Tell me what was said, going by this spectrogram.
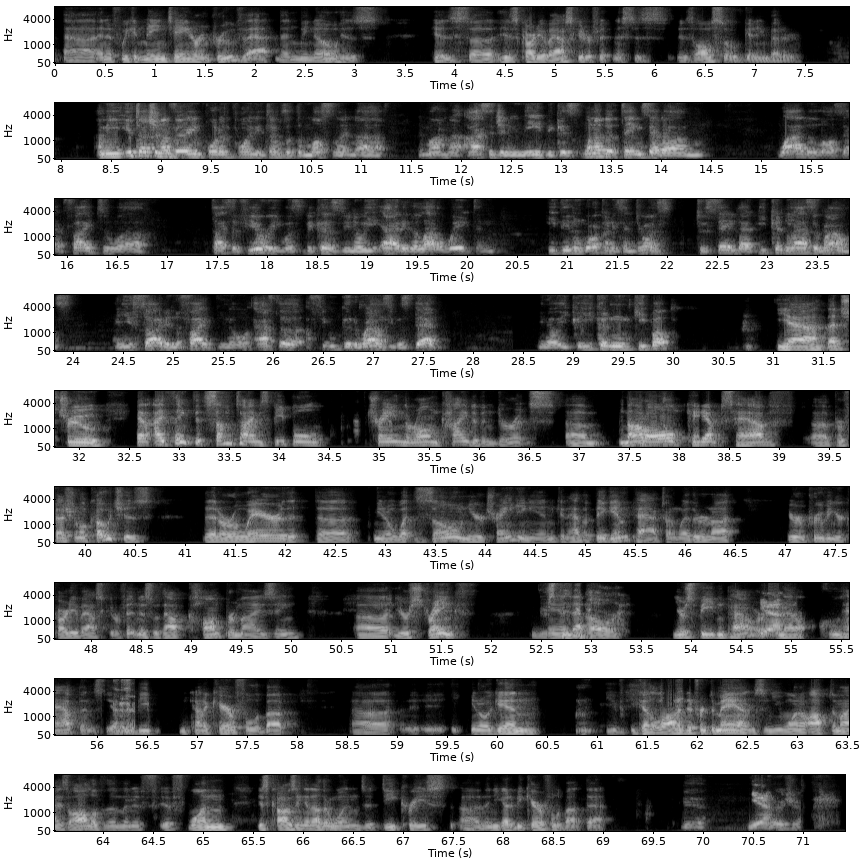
Uh, and if we can maintain or improve that, then we know his his uh, his cardiovascular fitness is is also getting better. I mean, you're touching on a very important point in terms of the muscle and the amount of oxygen you need, because one of the things that um, Wilder lost that fight to uh, Tyson Fury was because you know he added a lot of weight and he didn't work on his endurance to say that he couldn't last the rounds. And you saw it in the fight. You know, after a few good rounds, he was dead. You know, he, he couldn't keep up. Yeah, that's true. And I think that sometimes people train the wrong kind of endurance. Um, not all camps have uh, professional coaches that are aware that uh, you know what zone you're training in can have a big impact on whether or not you're improving your cardiovascular fitness without compromising uh, your strength, your speed and, that, and power, your speed and power. Yeah. And that often happens. You have to be, be kind of careful about, uh, you know, again, you've, you've, got a lot of different demands and you want to optimize all of them. And if, if one is causing another one to decrease, uh, then you got to be careful about that. Yeah. Yeah.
